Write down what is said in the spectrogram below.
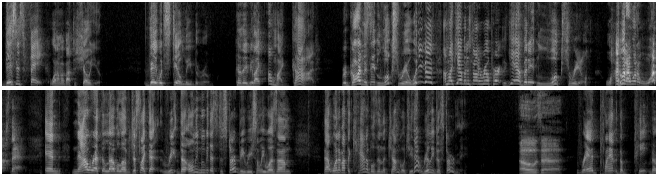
this is fake. What I'm about to show you, they would still leave the room because they'd be like, oh my god. Regardless, it looks real. What do you guys? I'm like, yeah, but it's not a real person. Yeah, but it looks real. Why would I want to watch that? And now we're at the level of just like that. Re- the only movie that's disturbed me recently was um that one about the cannibals in the jungle. Gee, that really disturbed me. Oh, the Red plant, the pink, the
